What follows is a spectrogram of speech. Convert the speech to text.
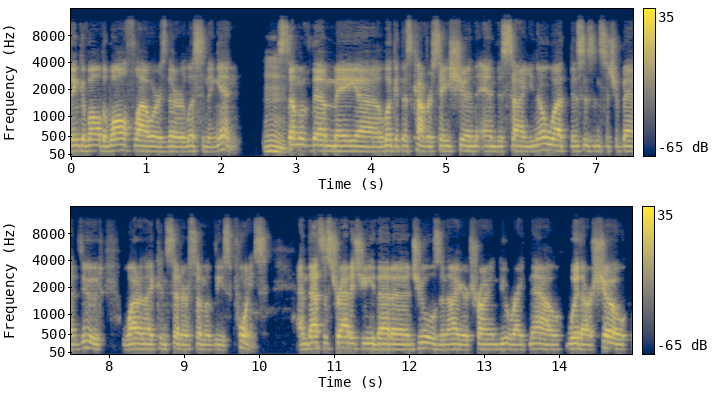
think of all the wallflowers that are listening in. Mm. Some of them may uh, look at this conversation and decide, you know what, this isn't such a bad dude. Why don't I consider some of these points? And that's a strategy that uh, Jules and I are trying to do right now with our show,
